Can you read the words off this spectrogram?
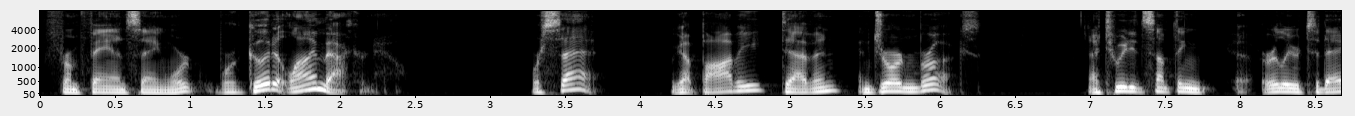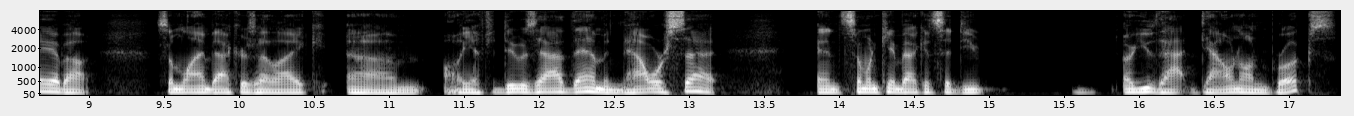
from fans saying we're we're good at linebacker now. We're set. We got Bobby, Devin, and Jordyn Brooks. I tweeted something uh, earlier today about some linebackers I like. Um, all you have to do is add them, and now we're set. And someone came back and said, "Do you are you that down on Brooks?"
